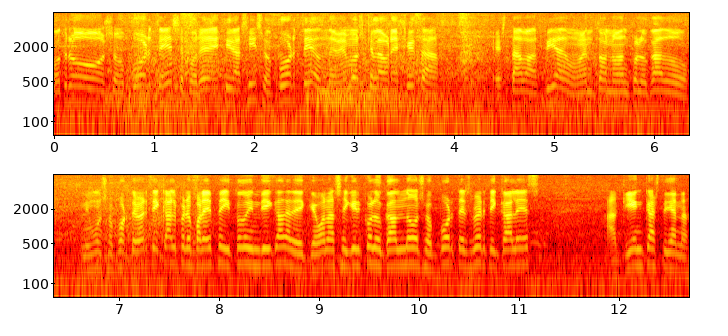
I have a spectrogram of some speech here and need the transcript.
otro soporte, se podría decir así, soporte, donde vemos que la orejeta está vacía, de momento no han colocado ningún soporte vertical, pero parece y todo indica de que van a seguir colocando soportes verticales aquí en Castellana.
